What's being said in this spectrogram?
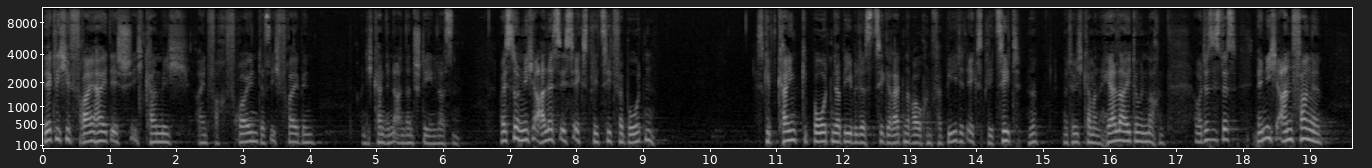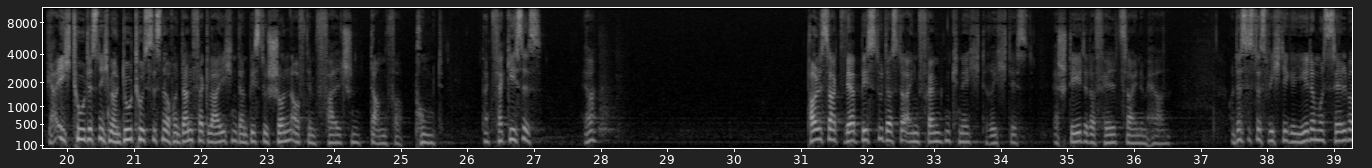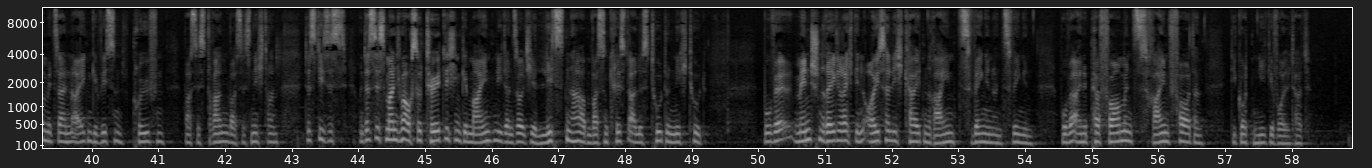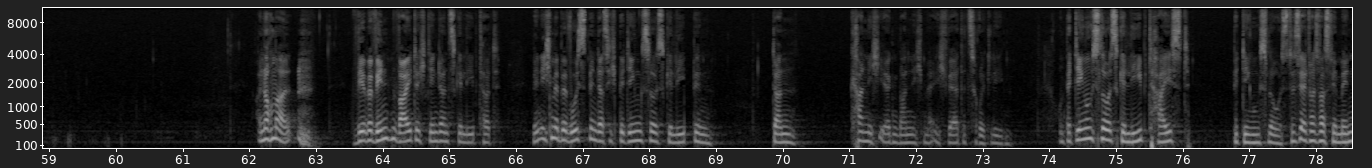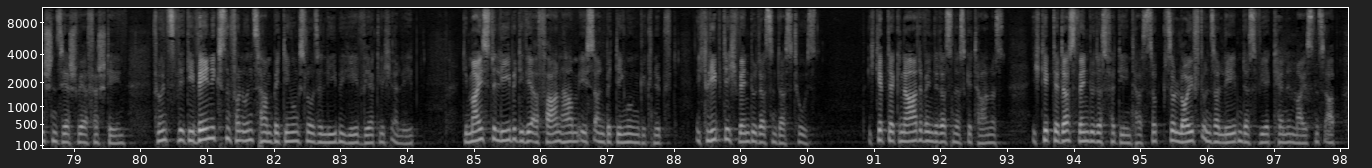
Wirkliche Freiheit ist, ich kann mich einfach freuen, dass ich frei bin und ich kann den anderen stehen lassen. Weißt du, nicht alles ist explizit verboten. Es gibt kein Gebot in der Bibel, das Zigarettenrauchen verbietet, explizit. Ne? Natürlich kann man Herleitungen machen. Aber das ist das, wenn ich anfange, ja, ich tue das nicht mehr und du tust es noch und dann vergleichen, dann bist du schon auf dem falschen Dampfer. Punkt. Dann vergiss es. Ja? Paulus sagt, wer bist du, dass du einen fremden Knecht richtest? Er steht oder fällt seinem Herrn. Und das ist das Wichtige. Jeder muss selber mit seinem eigenen Gewissen prüfen, was ist dran, was ist nicht dran. Das dieses, und das ist manchmal auch so tödlich in Gemeinden, die dann solche Listen haben, was ein Christ alles tut und nicht tut, wo wir Menschen regelrecht in Äußerlichkeiten reinzwängen und zwingen, wo wir eine Performance reinfordern, die Gott nie gewollt hat. Und nochmal, wir überwinden weit durch den, der uns geliebt hat. Wenn ich mir bewusst bin, dass ich bedingungslos geliebt bin, dann kann ich irgendwann nicht mehr. Ich werde zurücklieben. Und bedingungslos geliebt heißt bedingungslos. Das ist etwas, was wir Menschen sehr schwer verstehen. Für uns, die wenigsten von uns haben bedingungslose Liebe je wirklich erlebt. Die meiste Liebe, die wir erfahren haben, ist an Bedingungen geknüpft. Ich liebe dich, wenn du das und das tust. Ich gebe dir Gnade, wenn du das und das getan hast. Ich gebe dir das, wenn du das verdient hast. So, so läuft unser Leben, das wir kennen, meistens ab.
